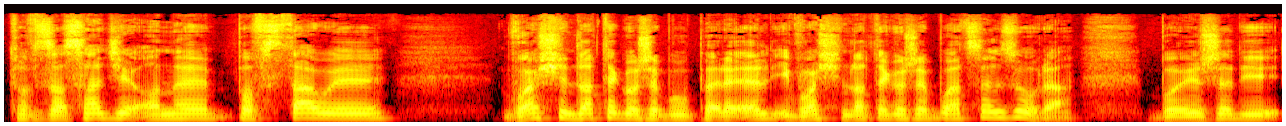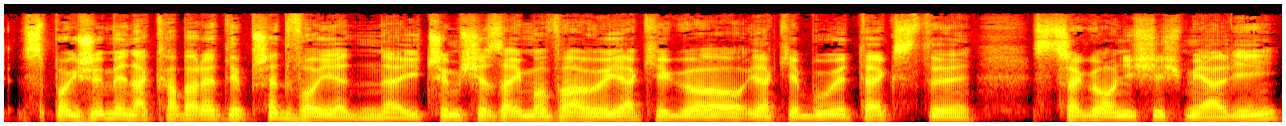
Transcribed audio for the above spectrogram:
to w zasadzie one powstały Właśnie dlatego, że był PRL i właśnie dlatego, że była cenzura. Bo jeżeli spojrzymy na kabarety przedwojenne i czym się zajmowały, jakiego, jakie były teksty, z czego oni się śmiali,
